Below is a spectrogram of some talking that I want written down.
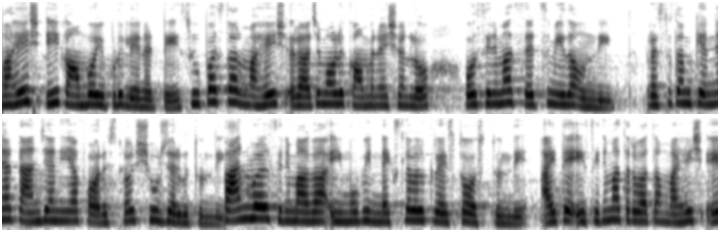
మహేష్ ఈ కాంబో ఇప్పుడు లేనట్టే. సూపర్ స్టార్ మహేష్ రాజమౌళి కాంబినేషన్లో ఓ సినిమా సెట్స్ మీద ఉంది. ప్రస్తుతం కెన్యా టాంజానియా ఫారెస్ట్లో షూట్ జరుగుతుంది. పాన్ వరల్డ్ సినిమాగా ఈ మూవీ నెక్స్ట్ లెవెల్ క్రేజ్తో వస్తుంది. అయితే ఈ సినిమా తర్వాత మహేష్ ఏ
